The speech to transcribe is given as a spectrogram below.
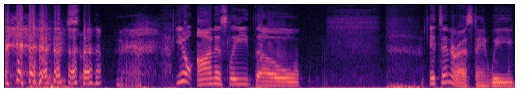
So, You know, honestly, though, it's interesting. We,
